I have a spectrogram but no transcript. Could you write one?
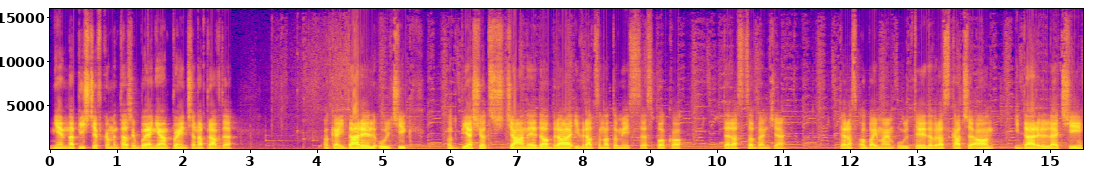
Nie wiem, napiszcie w komentarzach, bo ja nie mam pojęcia, naprawdę. Okej, Daryl, ulcik, odbija się od ściany, dobra, i wraca na to miejsce, spoko. Teraz co będzie? Teraz obaj mają ulty, dobra, skacze on i Daryl leci.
